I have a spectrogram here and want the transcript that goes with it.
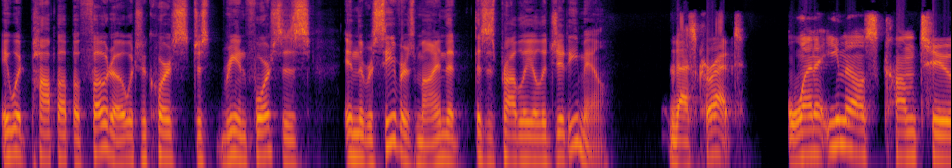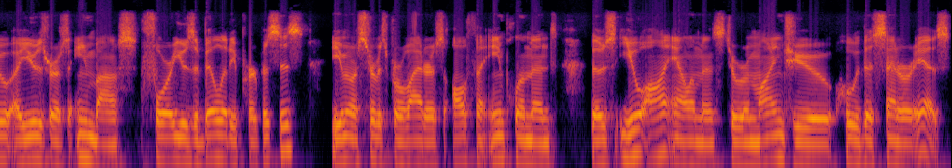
it would pop up a photo, which of course just reinforces in the receiver's mind that this is probably a legit email. That's correct. When emails come to a user's inbox for usability purposes, email service providers often implement those UI elements to remind you who the sender is.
